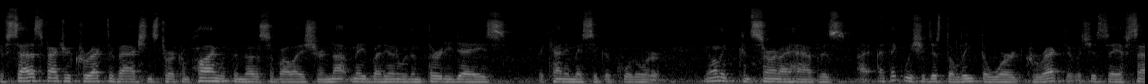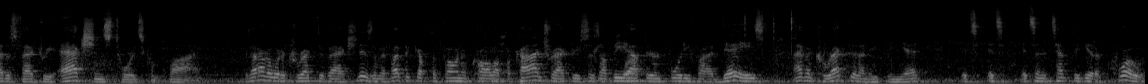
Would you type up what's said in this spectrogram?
If satisfactory corrective actions toward complying with the notice of violation are not made by the owner within thirty days, the county may seek a court order. The only concern I have is, I, I think we should just delete the word corrective. It should say if satisfactory actions towards complying. Because I don't know what a corrective action is. I mean, if I pick up the phone and call up a contractor, he says, I'll be out there in forty-five days, I haven't corrected anything yet. It's, it's, it's an attempt to get a quote.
